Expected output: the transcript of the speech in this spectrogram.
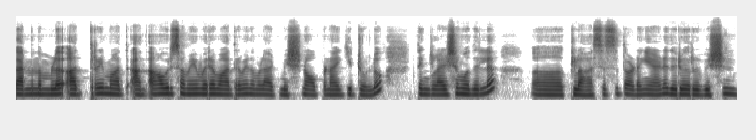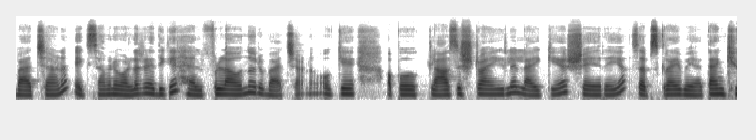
കാരണം നമ്മൾ അത്രയും മാത്രം ആ ഒരു സമയം വരെ മാത്രമേ നമ്മൾ അഡ്മിഷൻ ഓപ്പൺ ആക്കിയിട്ടുള്ളൂ തിങ്കളാഴ്ച മുതൽ ക്ലാസ്സസ് തുടങ്ങിയാണ് ഇതൊരു റിവിഷൻ ബാച്ചാണ് എക്സാമിന് വളരെയധികം ഹെൽപ്ഫുൾ ആവുന്ന ഒരു ബാച്ചാണ് ഓക്കെ അപ്പോൾ ക്ലാസ് ഇഷ്ടമായെങ്കിൽ ലൈക്ക് ചെയ്യുക ഷെയർ ചെയ്യുക സബ്സ്ക്രൈബ് ചെയ്യുക താങ്ക്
